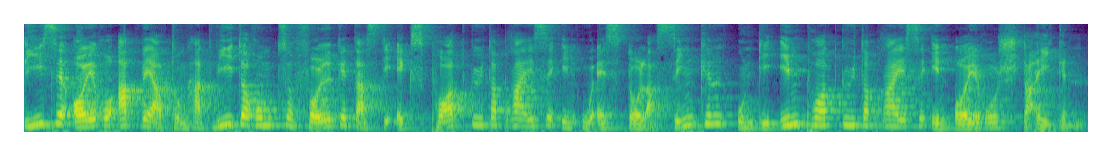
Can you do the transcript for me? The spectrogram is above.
Diese Euro-Abwertung hat wiederum zur Folge, dass die Exportgüterpreise in US-Dollar sinken und die Importgüterpreise in Euro steigen.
